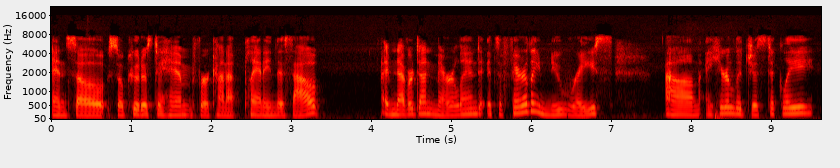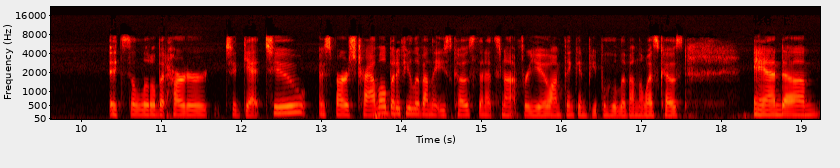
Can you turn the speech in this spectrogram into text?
And so so kudos to him for kind of planning this out. I've never done Maryland. It's a fairly new race. Um, I hear logistically it's a little bit harder to get to as far as travel, but if you live on the East Coast, then it's not for you. I'm thinking people who live on the West Coast. And um,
